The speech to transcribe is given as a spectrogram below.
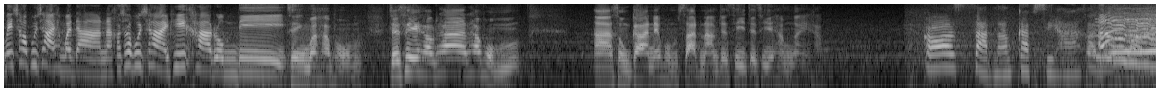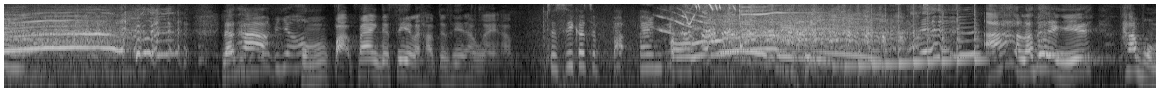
ไม่ชอบผู้ชายธรรมดานะเขาชอบผู้ชายที่คารมดี จริงปะครับผม เจสซี่ครับถ้าถ้าผม อ่าสงกรารเนี่ยผมสาดน้ำเจสซี่เจสซี่ทำไงครับ ก็สาดน้ำกลับสิคะ สาดน้ำครับแล้วถ้าผมปะแป้งเจสซี่ล่ะครับเจสซี่ทำไงครับ เจสซี่ก็จะปะแป้งอะแล้วถ้าอย่างนี้ ถ้าผม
